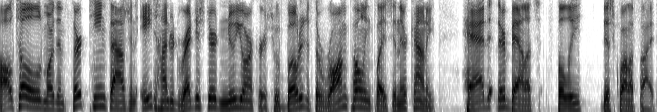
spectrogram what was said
All told, more than 13,800 registered New Yorkers who voted at the wrong polling place in their county had their ballots fully disqualified,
